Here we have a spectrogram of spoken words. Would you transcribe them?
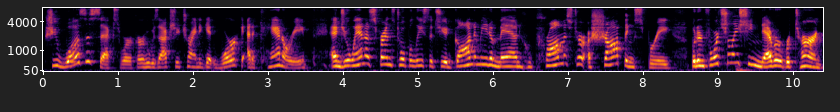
She was a sex worker who was actually trying to get work at a cannery. And Joanna's friends told police that she had gone to meet a man who promised her a shopping spree, but unfortunately, she never returned.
